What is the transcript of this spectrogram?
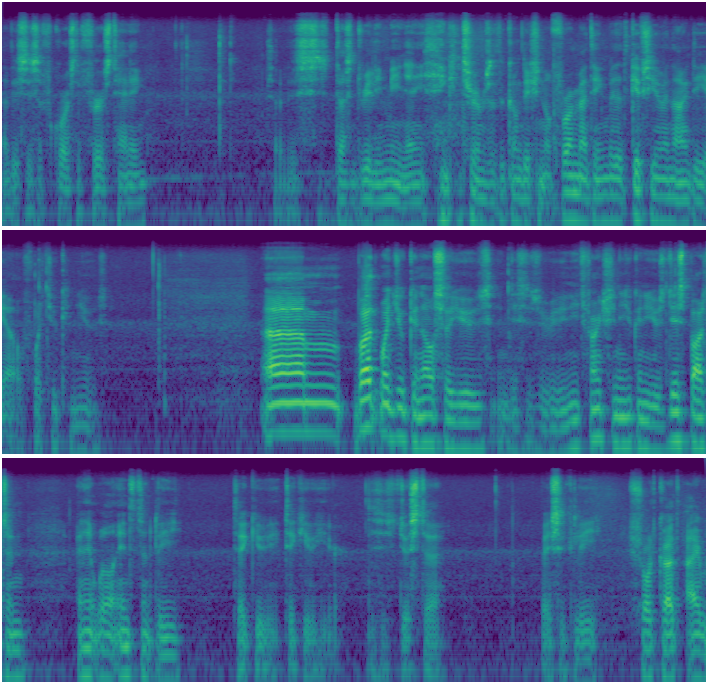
uh, this is of course the first heading. So this doesn't really mean anything in terms of the conditional formatting, but it gives you an idea of what you can use. Um, but what you can also use, and this is a really neat function, you can use this button and it will instantly take you take you here. This is just a basically shortcut. I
